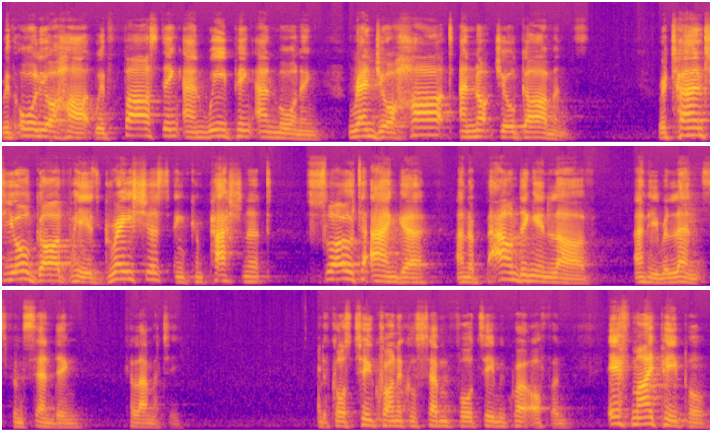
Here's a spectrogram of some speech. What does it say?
with all your heart, with fasting and weeping and mourning. Rend your heart and not your garments. Return to your God, for he is gracious and compassionate, slow to anger, and abounding in love, and he relents from sending calamity. And of course, 2 Chronicles 7:14 we quote often. If my people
